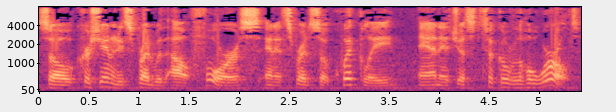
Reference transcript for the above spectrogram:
So Christianity spread without force, and it spread so quickly, and it just took over the whole world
